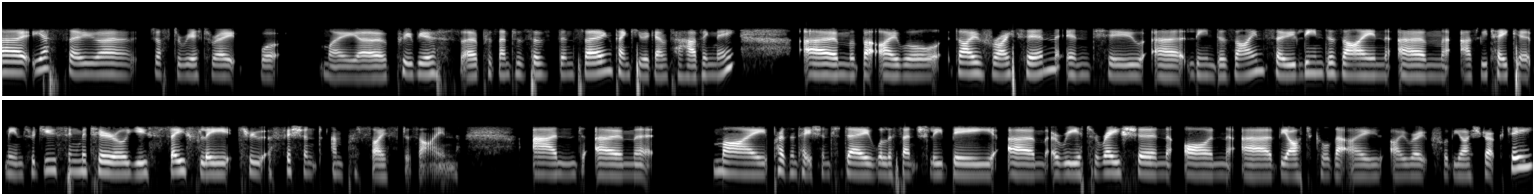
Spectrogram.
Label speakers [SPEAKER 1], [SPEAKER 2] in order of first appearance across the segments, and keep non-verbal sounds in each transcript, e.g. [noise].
[SPEAKER 1] Uh, yes, so uh, just to reiterate what my uh, previous uh, presenters have been saying, thank you again for having me. Um, but I will dive right in into uh, lean design. So, lean design, um, as we take it, means reducing material use safely through efficient and precise design. And um, my presentation today will essentially be um, a reiteration on uh, the article that I, I, wrote for the IStructE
